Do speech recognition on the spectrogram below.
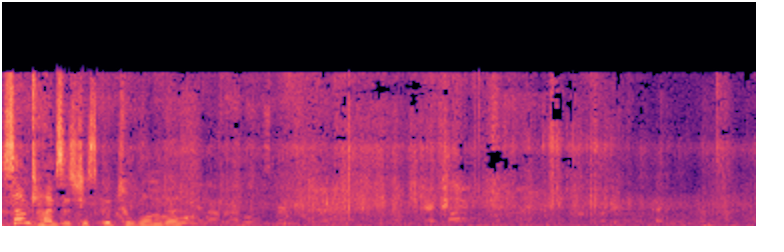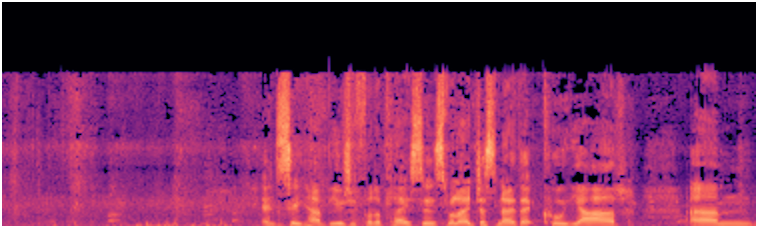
sometimes it's just good to wander. And see how beautiful the place is. Well, I just know that Couillard um,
